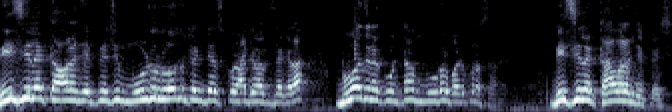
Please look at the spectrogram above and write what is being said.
బీసీలకు కావాలని చెప్పేసి మూడు రోజులు టెంట్ వేసుకుని ఆర్టీ ఆఫీస్ దగ్గర బువ్వ తినకుండా మూడు రోజులు పడుకున్నా సార్. బీసీలకు కావాలని చెప్పేసి.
